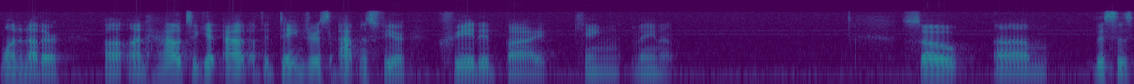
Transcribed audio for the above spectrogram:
one another uh, on how to get out of the dangerous atmosphere created by King Vena. So, um, this is,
